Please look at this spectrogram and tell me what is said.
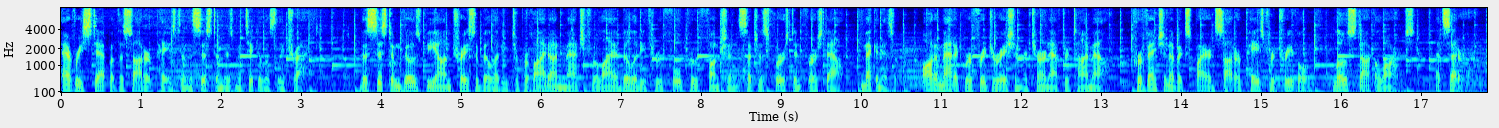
Every step of the solder paste in the system is meticulously tracked. The system goes beyond traceability to provide unmatched reliability through foolproof functions such as first in first out mechanism, automatic refrigeration return after timeout, prevention of expired solder paste retrieval, low stock alarms, etc.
